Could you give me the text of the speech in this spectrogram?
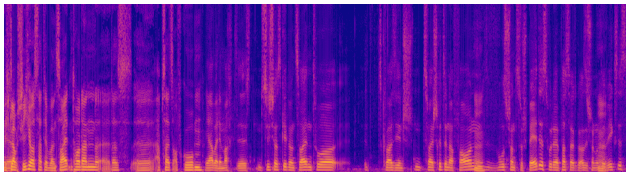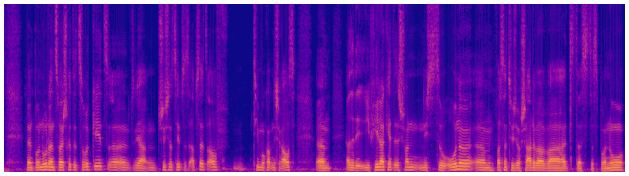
ich glaube, Schichos hat ja beim zweiten Tor dann äh, das äh, Abseits aufgehoben. Ja, aber der macht, äh, Schichos geht beim zweiten Tor quasi in zwei Schritte nach vorn, mhm. wo es schon zu spät ist, wo der Pass halt quasi schon mhm. unterwegs ist. Während Bono dann zwei Schritte zurückgeht, äh, ja, Tschichos hebt das Abseits auf, Timo kommt nicht raus. Ähm, also die, die, Fehlerkette ist schon nicht so ohne. Ähm, was natürlich auch schade war, war halt, dass das Bono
